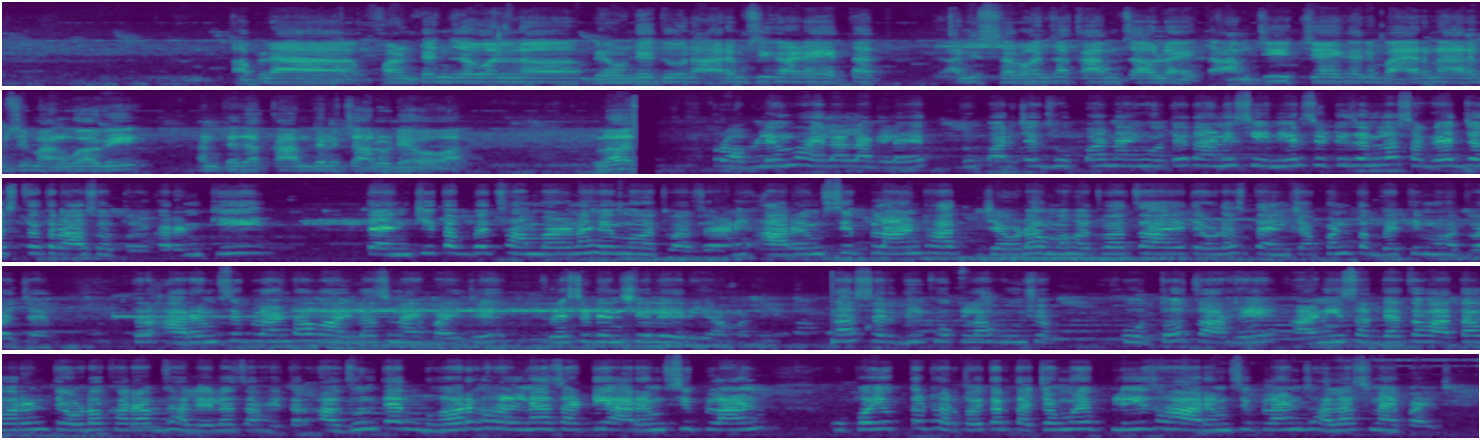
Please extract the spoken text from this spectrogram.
आपल्या फाउंटेनजवळनं भेवंडीतून आर एम सी गाड्या येतात आणि सर्वांचं काम चालू आहे. तर आमची इच्छा आहे की त्यांनी बाहेरनं आर एम सी मागवावी आणि त्याचं काम त्यांनी चालू ठेवावा. प्लस प्रॉब्लेम व्हायला लागले आहेत दुपारच्या झोपा नाही होतेत आणि सिनियर सिटीजनला सगळ्यात जास्त त्रास होतोय. कारण की त्यांची तब्येत सांभाळणं हे महत्त्वाचं आहे. आणि आर एम सी प्लांट हा जेवढा महत्त्वाचा आहे तेवढंच त्यांच्या पण तब्येती महत्त्वाच्या आहेत. तर आर एम सी प्लांट हा व्हायलाच नाही पाहिजे रेसिडेन्शियल एरियामध्ये ना सर्दी खोकला होऊ शक होतोच आहे आणि सध्याचं वातावरण तेवढं खराब झालेलंच आहे. तर अजून त्यात भर घालण्यासाठी आर एम सी प्लांट उपयुक्त ठरतोय. तर त्याच्यामुळे प्लीज हा आर एम सी प्लांट झालाच नाही पाहिजे.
